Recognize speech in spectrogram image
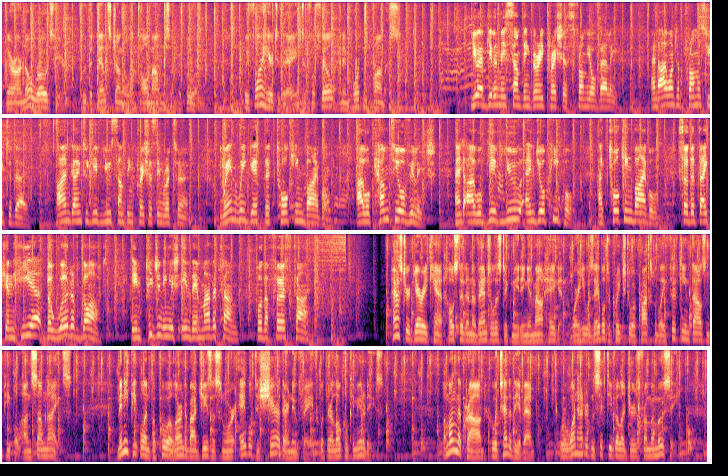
There are no roads here through the dense jungle and tall mountains of Papua. We fly here today to fulfill an important promise. You have given me something very precious from your valley, and I want to promise you today I'm going to give you something precious in return. When we get the talking Bible, I will come to your village and I will give you and your people a talking Bible so that they can hear the Word of God in Pidgin English in their mother tongue for the first time. Pastor Gary Kent hosted an evangelistic meeting in Mount Hagen where he was able to preach to approximately 15,000 people on some nights. Many people in Papua learned about Jesus and were able to share their new faith with their local communities. Among the crowd who attended the event were 160 villagers from Mamusi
